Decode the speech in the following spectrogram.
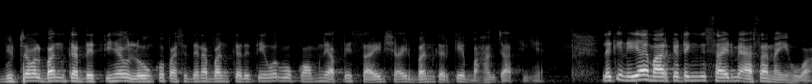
विड्रावल बंद कर देती है, वो लोगों को पैसे देना बंद कर देती है और वो कंपनी अपनी साइड साइड बंद करके भाग जाती है। लेकिन एआई मार्केटिंग साइड में ऐसा नहीं हुआ।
